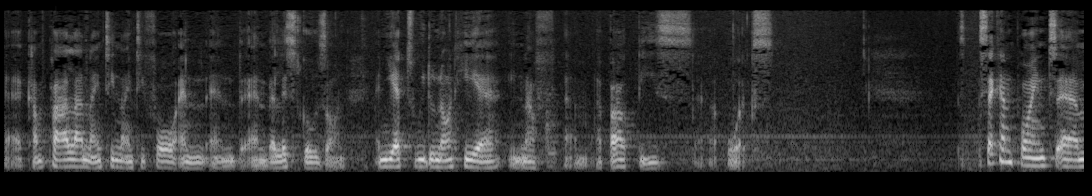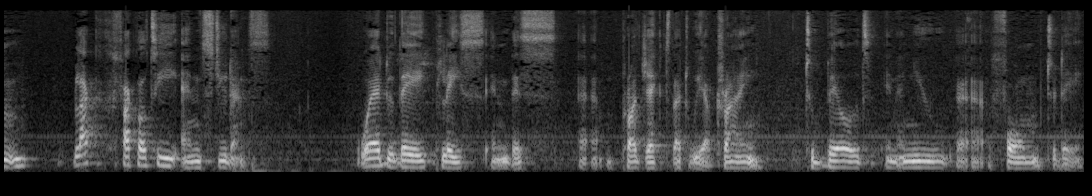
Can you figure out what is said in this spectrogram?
uh, Kampala 1994, and, and, and the list goes on. And yet we do not hear enough um, about these uh, works. Second point um, black faculty and students. Where do they place in this um, project that we are trying to build in a new uh, form today?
